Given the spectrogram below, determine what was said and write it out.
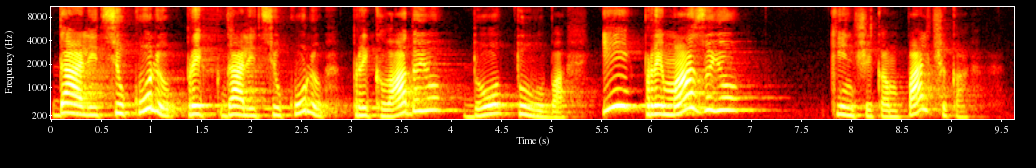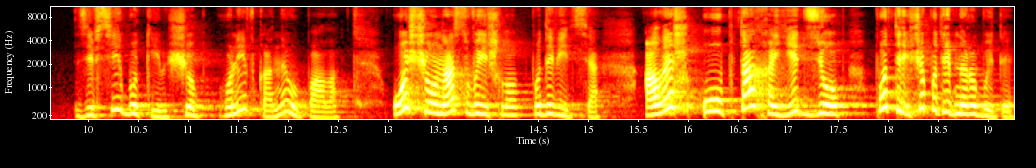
Далі цю кулю, при, далі цю кулю прикладую до тулуба і примазую кінчиком пальчика зі всіх боків, щоб голівка не упала. Ось що у нас вийшло, подивіться. Але ж у птаха є дзьоб. Що потрібно робити?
